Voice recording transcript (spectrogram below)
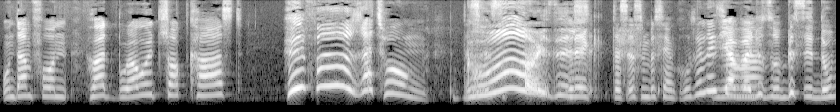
Und dann von Hört Brawl Talkcast, Hilfe, Rettung. Das Gruselig. ist, das ist ein bisschen gruselig, Ja, aber... weil du so ein bisschen dumm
